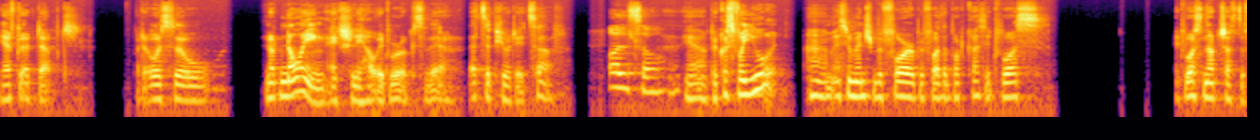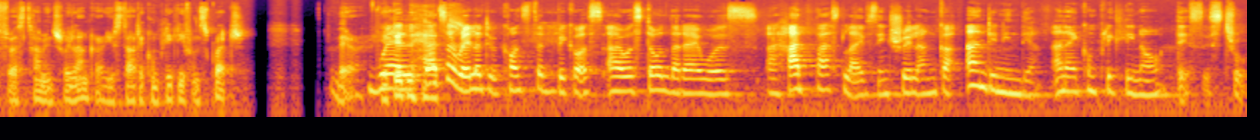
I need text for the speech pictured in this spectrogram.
You have to adapt, but also not knowing actually how it works there. That's the beauty itself. Also. Yeah, because for you, um, as you mentioned before, before the podcast, it was it was not just the first time in Sri Lanka. You started completely from scratch there. Well, that's a relative constant because I was told that I was I had past lives in Sri Lanka and in India, and I completely know this is true.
